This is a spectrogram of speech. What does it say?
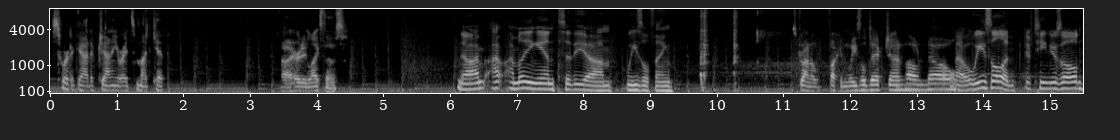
Swear to God, if Johnny writes Mudkip. Oh, I heard he likes those. No, I'm I- I'm leaning into the um, weasel thing. He's drawing a fucking weasel dick, John. Oh no. No, weasel and 15 years old.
